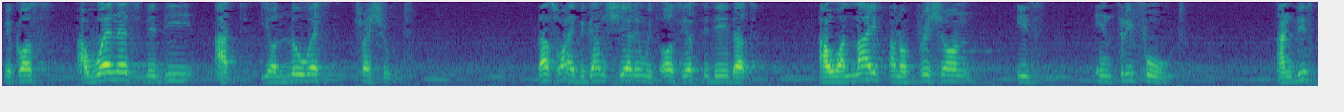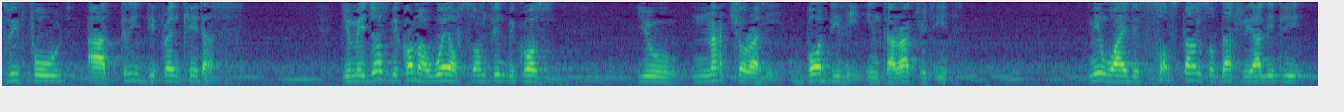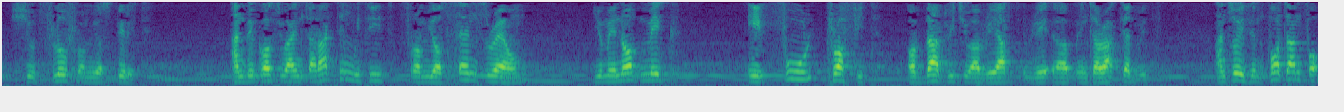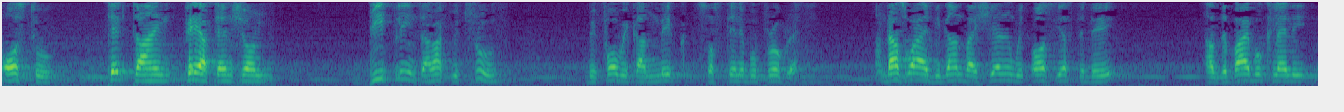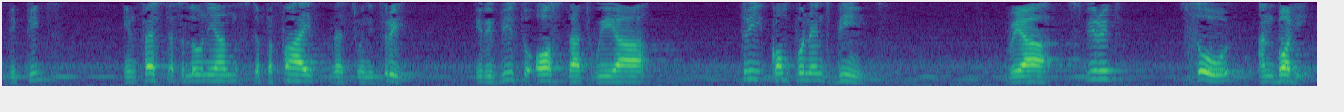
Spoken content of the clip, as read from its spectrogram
Because awareness may be at your lowest threshold. That's why I began sharing with us yesterday that our life and operation is in threefold. And these threefold are three different cadres. You may just become aware of something because you naturally, bodily interact with it. Meanwhile, the substance of that reality should flow from your spirit. And because you are interacting with it from your sense realm, you may not make a full profit of that which you have react, re, uh, interacted with. And so it's important for us to take time, pay attention, deeply interact with truth before we can make sustainable progress. And that's why I began by sharing with us yesterday, as the Bible clearly depicts in 1 Thessalonians chapter 5, verse 23. It reveals to us that we are three component beings. We are spirit, soul, and body.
